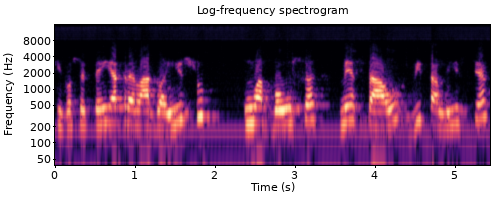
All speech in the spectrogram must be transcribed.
que você tem atrelado a isso, uma bolsa mensal vitalícia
